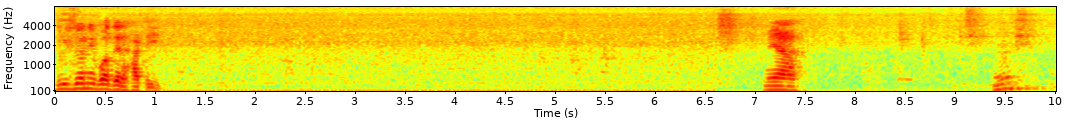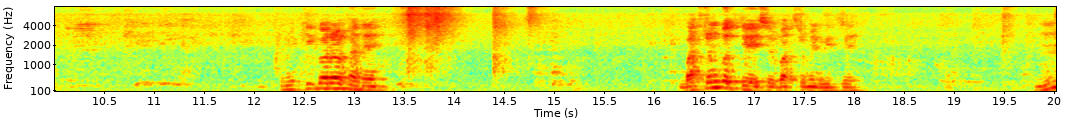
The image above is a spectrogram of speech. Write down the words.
দুইজনই বদের হাঁটি। মিয়া হুম? তুমি কি করো ওখানে? বাথরুম করতে আইছো বাথরুমের ভিতরে। হুম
